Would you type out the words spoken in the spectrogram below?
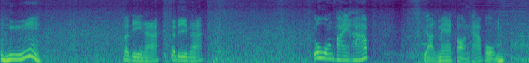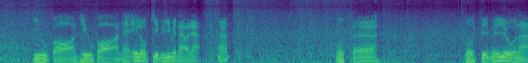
อื้อหือก็ดีนะ ก็ดีนะล่วงไปครับยานแม่ก่อนครับผมฮิวก่อนฮิวก่อนเอ้ยไอ้โลกิเมื่อกี้ไปไหนวะเนี่ยฮะโอเค โลกิไม่อยู่นะ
